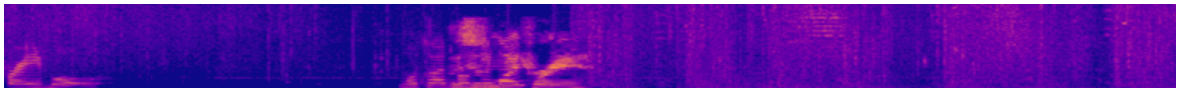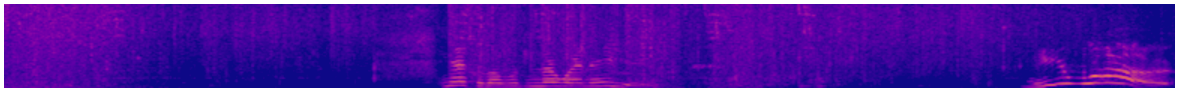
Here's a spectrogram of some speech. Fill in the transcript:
three more. What This is my tree. Yeah, because I was nowhere near you. You weren't!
